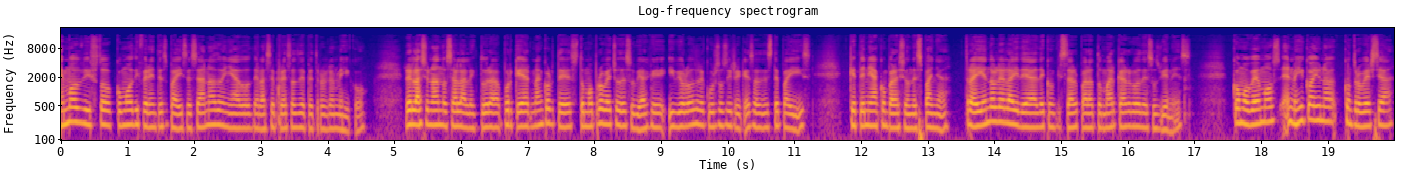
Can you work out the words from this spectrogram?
hemos visto cómo diferentes países se han adueñado de las empresas de petróleo en México relacionándose a la lectura, porque Hernán Cortés tomó provecho de su viaje y vio los recursos y riquezas de este país que tenía comparación de España, trayéndole la idea de conquistar para tomar cargo de sus bienes. Como vemos, en México hay una controversia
